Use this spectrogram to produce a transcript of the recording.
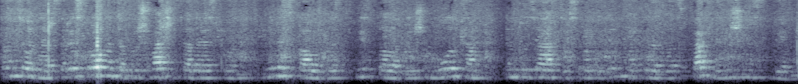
пенсіонер, зареєстрований та проживаючи за адресою Вінницька область, місто Латишин, вулиця Ентузіастів, 41, квартира 25, приміщення судину.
